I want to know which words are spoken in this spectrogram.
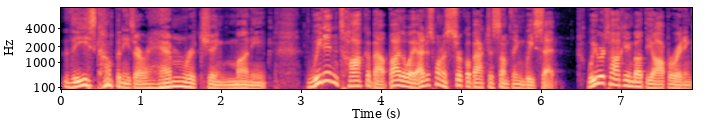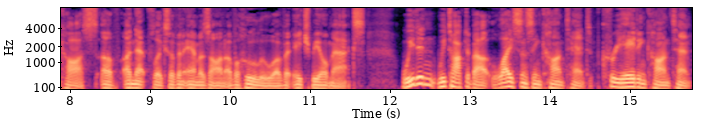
these companies are hemorrhaging money. We didn't talk about, by the way, I just want to circle back to something we said. We were talking about the operating costs of a Netflix, of an Amazon, of a Hulu, of an HBO Max. We didn't, we talked about licensing content, creating content.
